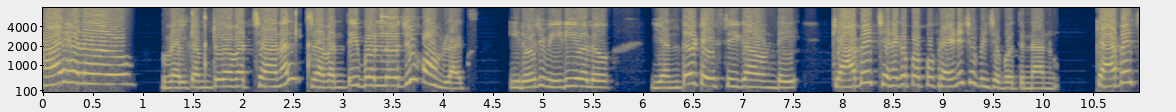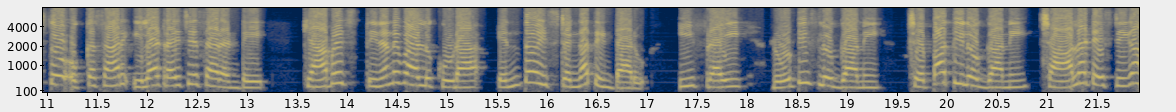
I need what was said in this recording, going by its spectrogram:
Hi hello welcome to our channel Sravanthi Bolloju home vlogs ఈరోజు వీడియోలో ఎంతో టేస్టీగా ఉండే క్యాబేజ్ శనగపప్పు ఫ్రైని చూపించబోతున్నాను. క్యాబేజ్తో ఒక్కసారి ఇలా ట్రై చేశారంటే క్యాబేజ్ తినని వాళ్ళు కూడా ఎంతో ఇష్టంగా తింటారు. ఈ ఫ్రై రోటీస్లో కానీ గాని చపాతీలో గాని చాలా టేస్టీగా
